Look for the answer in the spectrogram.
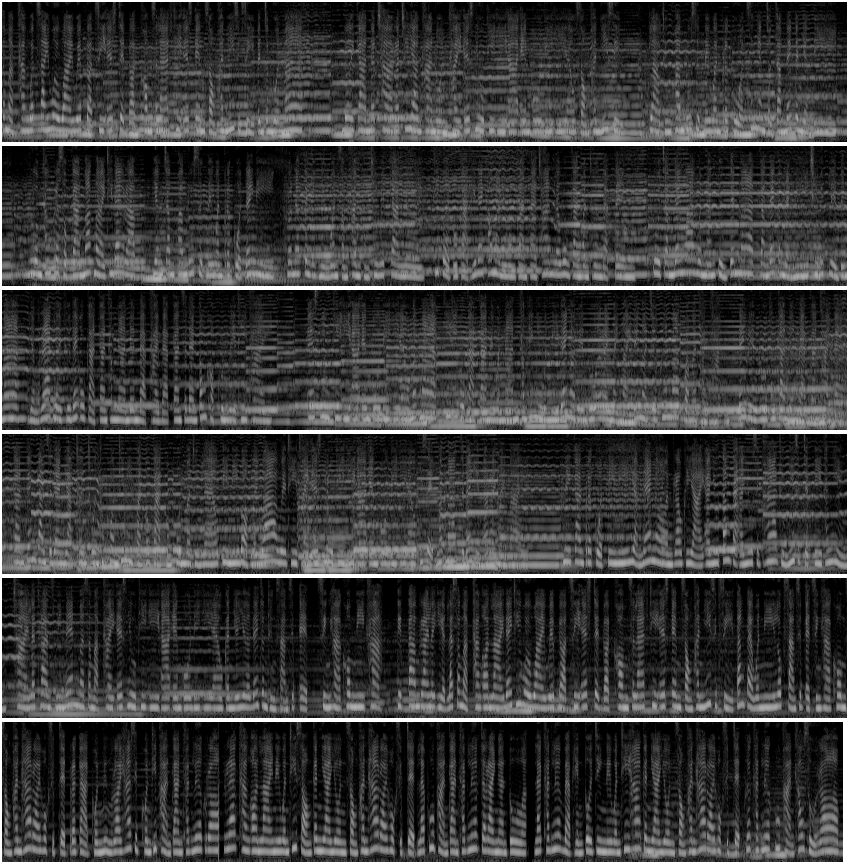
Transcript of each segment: สมัครทางเว็บไซต์ www.cs7.com/tsm2024 เป็นจำนวนมาก โดยการนัชชารัชยางคานนท์ไทย SUPERMODEL 2020 กล่าวถึงความรู้สึกในวันประกวดซึ่งยังจดจำได้เป็นอย่างดี รวมทั้งประสบการณ์มากมายที่ได้รับ ยังจำความรู้สึกในวันประกวดได้ดี เพราะนับเป็นอีกหนึ่งวันสำคัญของชีวิตการเลย ที่เปิดโอกาสให้ได้เข้ามาในวงการแฟชั่นและวงการบันเทิงแบบเต็ม ตัวจำได้ว่าวันนั้นตื่นเต้นมาก การได้ตำแหน่งนี้ชีวิตเปลี่ยนไปมาก อย่างแรกเลยคือได้โอกาสการทำงานเดินแบบถ่ายแบบการแสดงต้องขอบคุณเวทีไทย SUPERMODEL มาก ๆ ที่ให้โอกาสการในวันนั้นทำให้มีวันนี้ได้มาเรียนรู้อะไรใหม่ ๆ ได้มาเจอเพื่อนมากกว่ามาแข่งขัน ได้เรียนรู้ทั้งการเดินแบบการถ่ายแบบ การเต้นการแสดงอยากเชิญชวนทุกคนที่มีฝันโอกาสของคุณมาถึงแล้ว ปีนี้บอกเลยว่าเวทีไทย SUPERMODEL พิเศษมาก ๆ การประกวดปีนี้อย่างแน่นอนเราขยายอายุตั้งแต่อายุ 15 ถึง 27 ปีทั้งหญิง ชายและทรานส์วีเมนมาสมัครไทย SUPERMODEL กันเยอะๆ ได้จนถึง 31 สิงหาคมนี้ค่ะ ติดตามรายละเอียดและสมัครทางออนไลน์ได้ที่ www.cs7.com/tsm2024 ตั้งแต่วันนี้ลบ 31 สิงหาคม 2567 ประกาศผล 150 คนที่ผ่านการคัดเลือกรอบแรกทางออนไลน์ในวันที่ 2 กันยายน 2567 และผู้ผ่านการคัดเลือกจะรายงานตัว และคัดเลือกแบบเห็นตัวจริงในวันที่ 5 กันยายน 2567 เพื่อคัดเลือกผู้ผ่านเข้าสู่รอบ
